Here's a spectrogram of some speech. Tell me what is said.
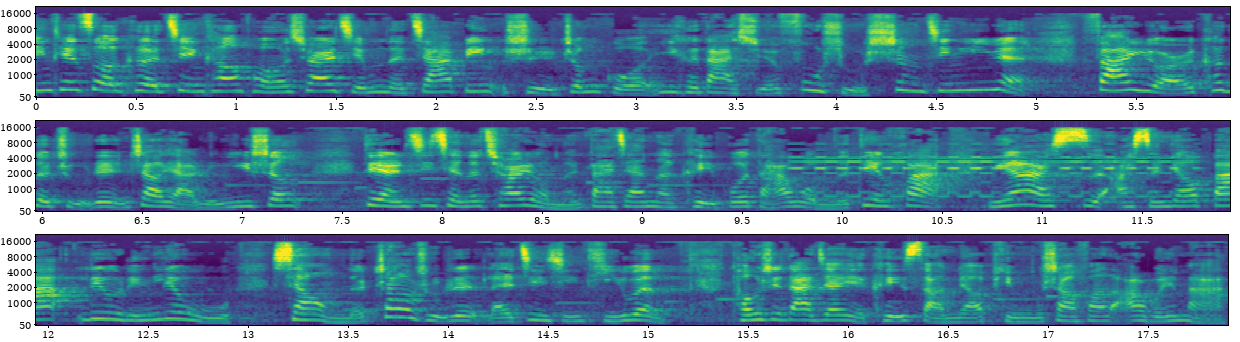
今天做客《健康朋友圈》节目的嘉宾是中国医科大学附属盛京医院发育儿科的主任赵雅茹医生。电视机前的圈友们，大家呢可以拨打我们的电话零二四二三幺八六零六五，向我们的赵主任来进行提问。同时，大家也可以扫描屏幕上方的二维码，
